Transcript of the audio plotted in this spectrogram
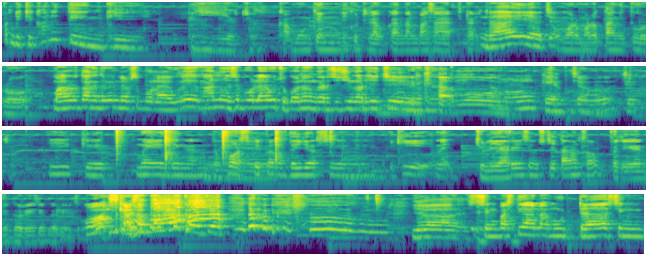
Pendidikannya tinggi. Iya cok. Gak mungkin itu dilakukan tanpa sadar. Nah iya cuk. Umur-umur tangi turu. Maru tangan itu nilai sepuluh ewu, eh nganu sepuluh ewu juga nang garis cici garis cici. Gak Nggak mungkin. cuk, cuk. Iki amazing kan, the first people of the year sih ini. Iki nek Juliari sing cuci tangan sopo cok yang digoreng digoreng. Wah, sekarang takut ya, sing pasti anak muda sing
